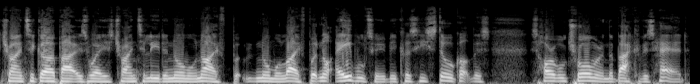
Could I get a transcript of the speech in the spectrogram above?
trying to go about his ways, trying to lead a normal life, but normal life, but not able to because he's still got this, this horrible trauma in the back of his head,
